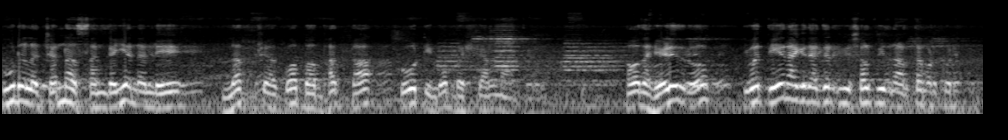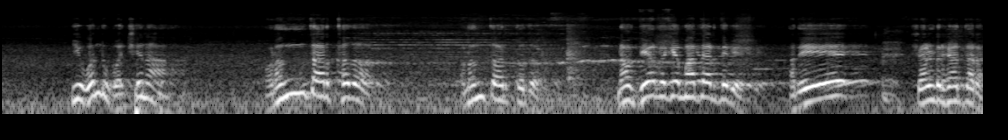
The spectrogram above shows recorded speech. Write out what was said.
ಕೂಡಲ ಚೆನ್ನ ಸಂಗಯ್ಯನಲ್ಲಿ ಕೊಬ್ಬ ಭಕ್ತ ಕೋಟಿಗೊಬ್ಬ ಶರಣ ಮಾಡ್ತೀವಿ. ಹೇಳಿ ಹೌದಾ? ಹೇಳಿದ್ರು, ಇವತ್ತೇನಾಗಿದೆ ಅಂದರೆ ನೀವು ಸ್ವಲ್ಪ ಇದನ್ನ ಅರ್ಥ ಮಾಡ್ಕೊಳ್ಳಿ ಈ ಒಂದು ವಚನ ಅನಂತ ಅರ್ಥದ ಅನಂತ ಅರ್ಥದ. ನಾವು ದೇವ್ರ ಬಗ್ಗೆ ಮಾತಾಡ್ತೀವಿ. ಅದೇ ಶರಣರು ಹೇಳ್ತಾರೆ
